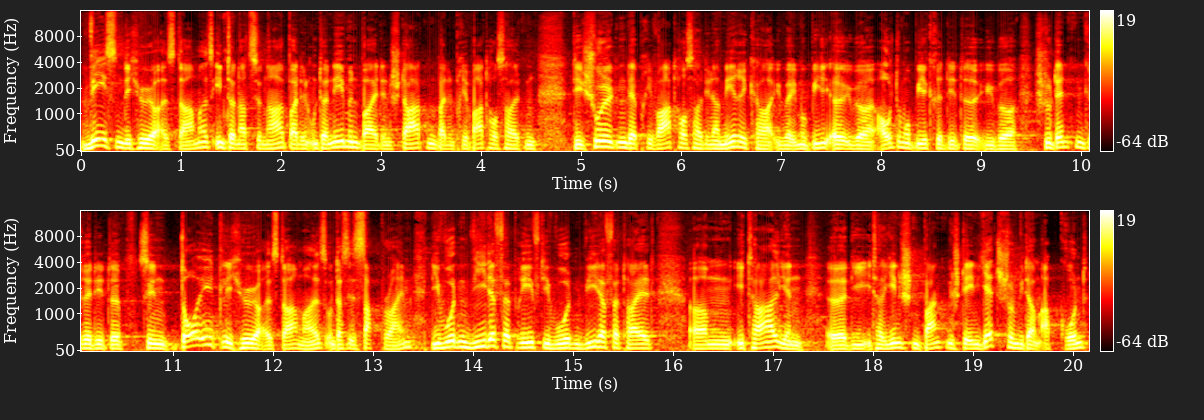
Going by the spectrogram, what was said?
wesentlich höher als damals, international bei den Unternehmen, bei den Staaten, bei den Privathaushalten. Die Schulden der Privathaushalte in Amerika über, Immobil äh, über Automobilkredite, über Studentenkredite sind deutlich höher als damals und das ist Subprime. Die wurden wieder verbrieft, die wurden wieder verteilt. Ähm, Italien, äh, die italienischen Banken stehen jetzt schon wieder am Abgrund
